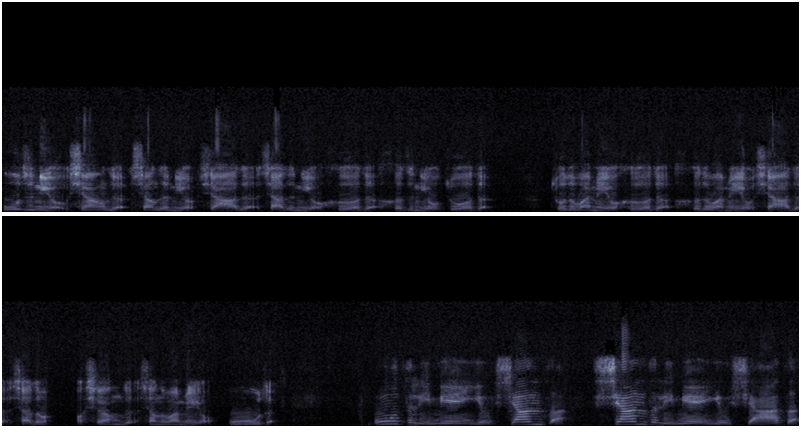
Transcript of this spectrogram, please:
屋子里有箱子，箱子里有匣子，匣子里有盒子，盒子里有镯子，镯子外面有盒子，盒子外面有匣子，匣子外有箱子，箱子外面有屋子。屋子里面有箱子，箱子里面有匣子，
